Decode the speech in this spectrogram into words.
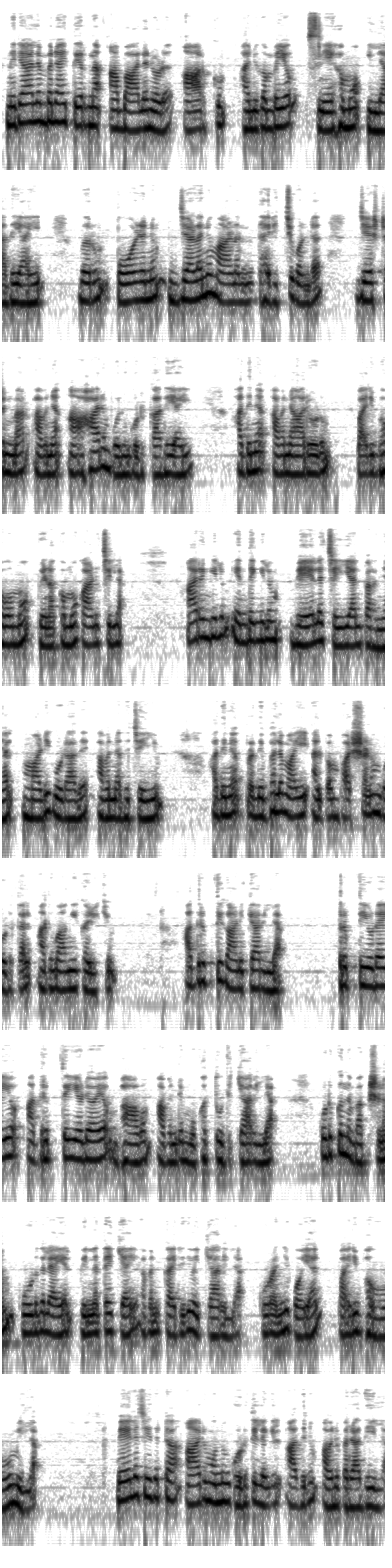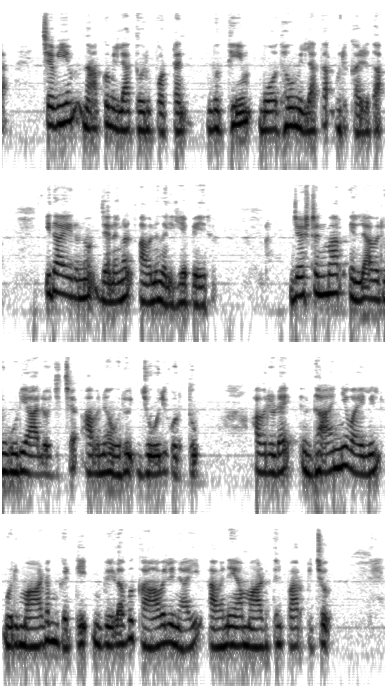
നിരാലംബനായി തീർന്ന ആ ബാലനോട് ആർക്കും അനുകമ്പയോ സ്നേഹമോ ഇല്ലാതെയായി. വെറും പോഴനും ജളനുമാണെന്ന് ധരിച്ചുകൊണ്ട് ജ്യേഷ്ഠന്മാർ അവന് ആഹാരം പോലും കൊടുക്കാതെയായി. അതിന് അവൻ ആരോടും പരിഭവമോ പിണക്കമോ കാണിച്ചില്ല. ആരെങ്കിലും എന്തെങ്കിലും വേല ചെയ്യാൻ പറഞ്ഞാൽ മടി കൂടാതെ അവൻ അത് ചെയ്യും. അതിന് പ്രതിഫലമായി അല്പം ഭക്ഷണം കൊടുത്താൽ അത് വാങ്ങി കഴിക്കും. അതൃപ്തി കാണിക്കാറില്ല. തൃപ്തിയുടെയോ അതൃപ്തിയുടെയോ ഭാവം അവന്റെ മുഖത്തുദിക്കാറില്ല. കൊടുക്കുന്ന ഭക്ഷണം കൂടുതലായാൽ പിന്നത്തേക്കായി അവൻ കരുതി വയ്ക്കാറില്ല. കുറഞ്ഞു പോയാൽ പരിഭവവുമില്ല. വേല ചെയ്തിട്ട് ആരും ഒന്നും കൊടുത്തില്ലെങ്കിൽ അതിനും അവന് പരാതിയില്ല. ചെവിയും നാക്കുമില്ലാത്ത ഒരു പൊട്ടൻ. ബുദ്ധിയും ബോധവുമില്ലാത്ത ഒരു കഴുത. ഇതായിരുന്നു ജനങ്ങൾ അവന് നൽകിയ പേര്. ജ്യേഷ്ഠന്മാർ എല്ലാവരും കൂടി ആലോചിച്ച് അവന് ഒരു ജോലി കൊടുത്തു. അവരുടെ ധാന്യവയലിൽ ഒരു മാടം കെട്ടി വിളവ് കാവലിനായി അവനെ ആ മാടത്തിൽ പാർപ്പിച്ചു.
